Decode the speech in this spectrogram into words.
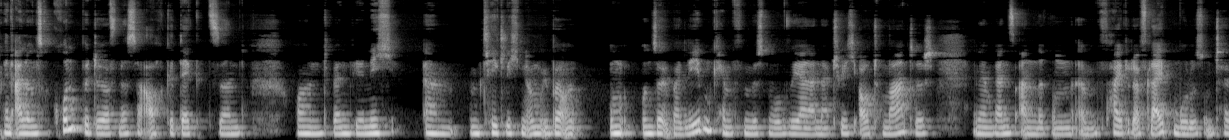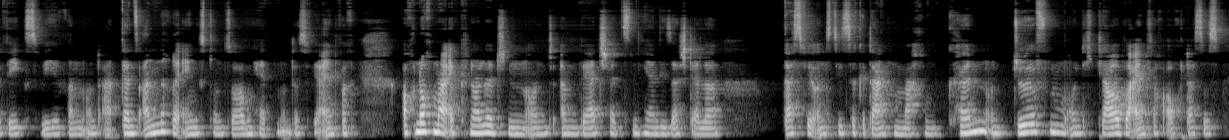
wenn alle unsere Grundbedürfnisse auch gedeckt sind und wenn wir nicht ähm, im täglichen um über um unser Überleben kämpfen müssen, wo wir ja natürlich automatisch in einem ganz anderen ähm, Fight- oder Flight-Modus unterwegs wären und ganz andere Ängste und Sorgen hätten und dass wir einfach auch nochmal acknowledgen und ähm, wertschätzen hier an dieser Stelle, dass wir uns diese Gedanken machen können und dürfen. Und ich glaube einfach auch, dass es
